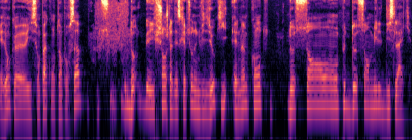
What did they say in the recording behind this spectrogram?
Et donc ils sont pas contents pour ça. ils changent la description d'une vidéo qui elle-même compte 200, plus de 200 000 dislikes.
